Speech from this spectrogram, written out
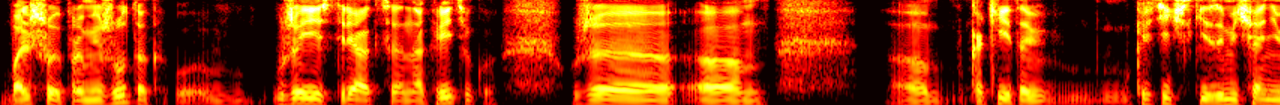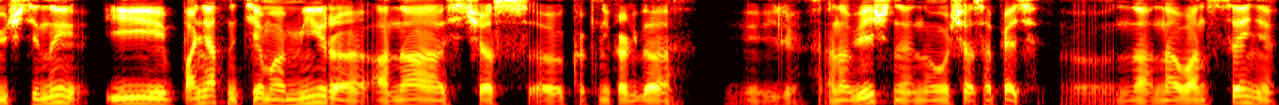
большой промежуток. Уже есть реакция на критику, уже эм, э, какие-то критические замечания учтены. И, понятно, тема мира, она сейчас э, как никогда или она вечная, но сейчас опять на, на авансцене.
